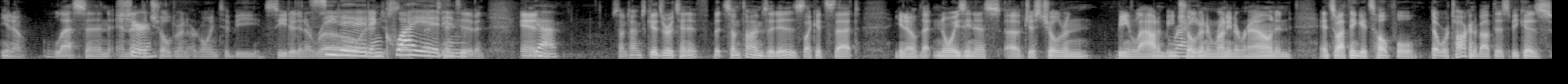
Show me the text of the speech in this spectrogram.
you know lesson and Sure. that the children are going to be seated in a row Seated and like, quiet and- attentive and, and yeah. sometimes kids are attentive, but sometimes it is like it's that you know that noisiness of just children being loud and being Right. children and running around, and and so I think it's helpful that we're talking about this because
